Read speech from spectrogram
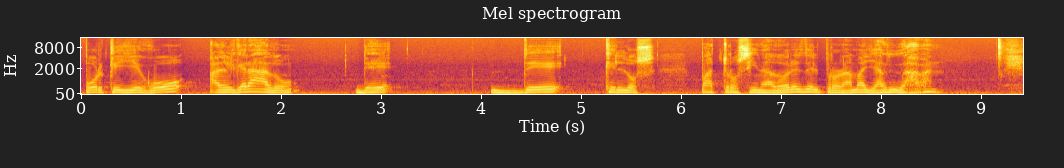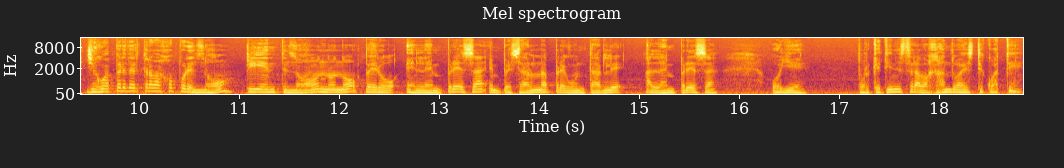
porque llegó al grado de, de que los patrocinadores del programa ya dudaban. Llegó a perder trabajo por eso. No. Clientes. No, no, no. Pero en la empresa empezaron a preguntarle a la empresa, oye, ¿por qué tienes trabajando a este cuate?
